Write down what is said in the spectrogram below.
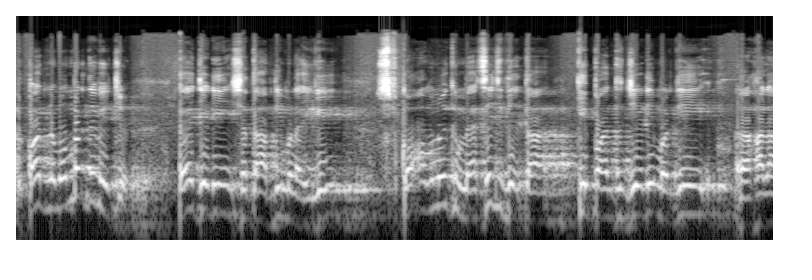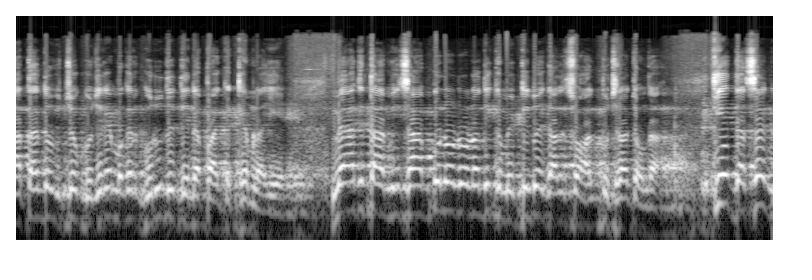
ਔਰ ਨਵੰਬਰ ਦੇ ਵਿੱਚ ਇਹ ਜਿਹੜੀ ਸ਼ਤਾਬਦੀ ਮਨਾਈ ਗਈ, ਕੌਮ ਨੂੰ ਇੱਕ ਮੈਸੇਜ ਦਿੱਤਾ ਕਿ ਪੰਥ ਜਿਹੜੇ ਮਰਜ਼ੀ ਹਾਲਾਤਾਂ ਤੋਂ ਵਿੱਚੋਂ ਗੁਜ਼ਰੇ ਮਗਰ ਗੁਰੂ ਦੇ ਦਿਨ ਆਪਾਂ ਇਕੱਠੇ ਮਨਾਈਏ। ਮੈਂ ਅੱਜ ਧਾਮੀ ਸਾਹਿਬ ਕੋਲੋਂ ਔਰ ਉਹਨਾਂ ਦੀ ਕਮੇਟੀ ਤੋਂ ਇਹ ਗੱਲ ਸਵਾਲ ਪੁੱਛਣਾ ਚਾਹੁੰਦਾ ਕਿ ਇਹ ਦੱਸਣ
